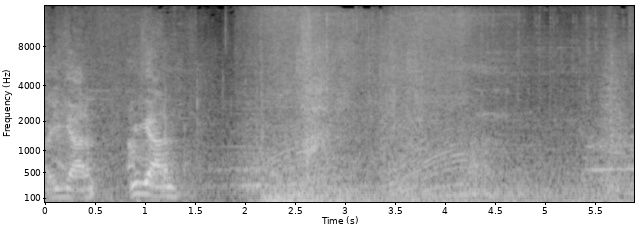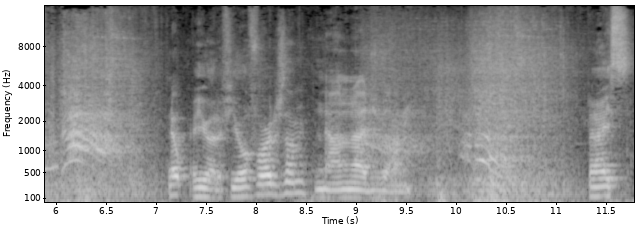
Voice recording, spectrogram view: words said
Oh, you got him. You got him. Nope. Are you out of fuel for it or something? No, no, no, just on me. Nice.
